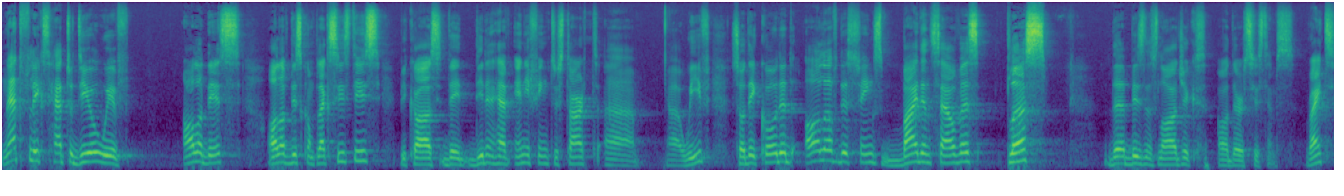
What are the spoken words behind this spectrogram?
Netflix had to deal with all of this, all of these complexities because they didn't have anything to start uh, uh, with. So they coded all of these things by themselves plus the business logic of their systems, right?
